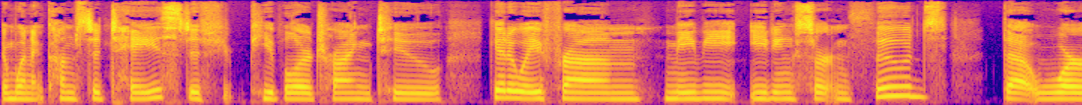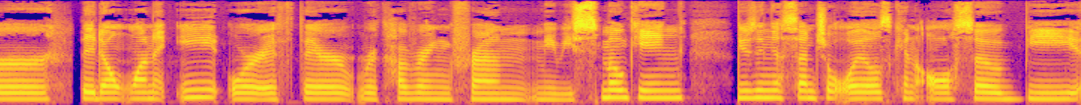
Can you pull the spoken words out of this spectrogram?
when it comes to taste, if people are trying to get away from maybe eating certain foods that were they don't want to eat, or if they're recovering from maybe smoking, using essential oils can also be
